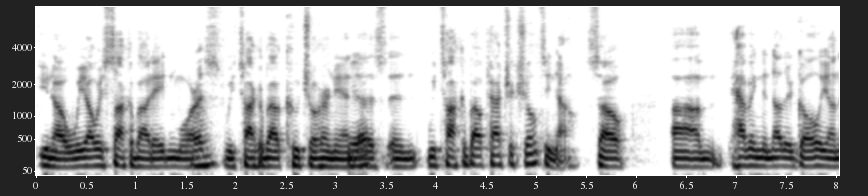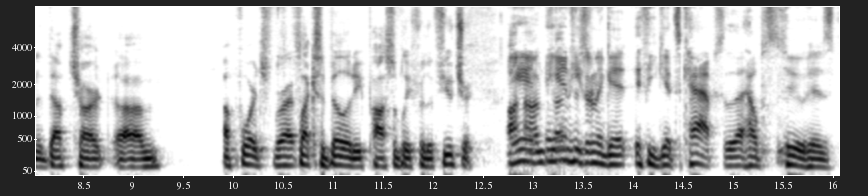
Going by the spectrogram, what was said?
you know, we always talk about Aidan Morris, we talk about Cucho Hernandez, and we talk about Patrick Schulte now. So um, having another goalie on the depth chart um, affords flexibility possibly for the future. And, I'm- and I'm he's going to get if he gets capped, so that helps too. His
